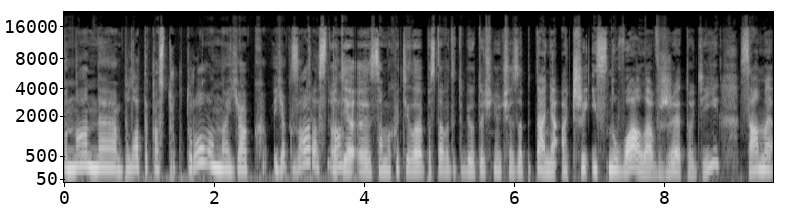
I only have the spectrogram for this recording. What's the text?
вона не була така структурована, як, як зараз. От та? я е, саме хотіла поставити тобі уточнююче запитання: а чи існувала вже тоді саме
